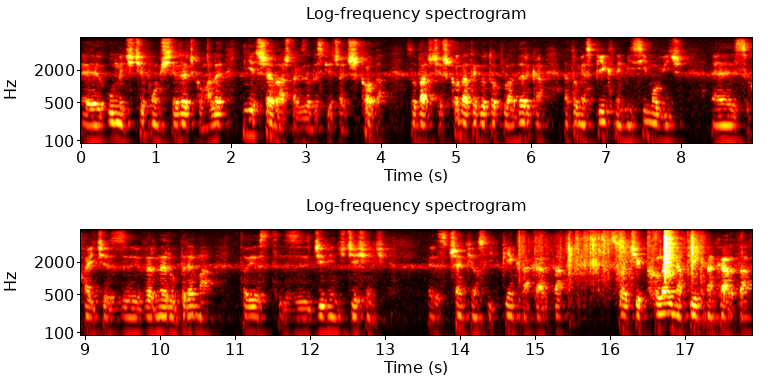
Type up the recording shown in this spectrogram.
e, umyć ciepłą ściereczką, ale nie trzeba aż tak zabezpieczać. Szkoda. Zobaczcie, szkoda tego topladerka. Natomiast piękny Misimowicz, e, słuchajcie, z Werneru Brema, to jest z 9-10 e, z Champions League. Piękna karta. Słuchajcie, kolejna piękna karta.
